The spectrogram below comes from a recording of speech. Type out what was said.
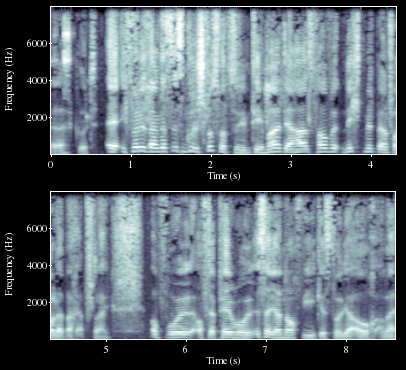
Ja, gut. Äh, ich würde sagen, das ist ein gutes Schlusswort zu dem Thema. Der HSV wird nicht mit Bernd Hollerbach absteigen. Obwohl auf der Payroll ist er ja noch, wie Gistol ja auch, aber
